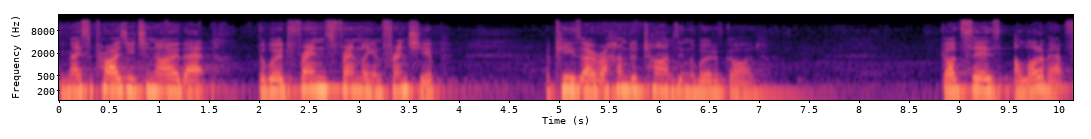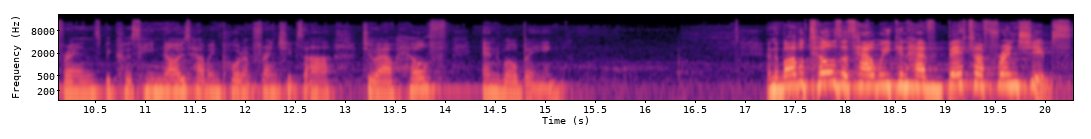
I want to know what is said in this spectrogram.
It may surprise you to know that the word friends, friendly, and friendship appears over a hundred times in the Word of God. God says a lot about friends because He knows how important friendships are to our health and well being. And the Bible tells us how we can have better friendships,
